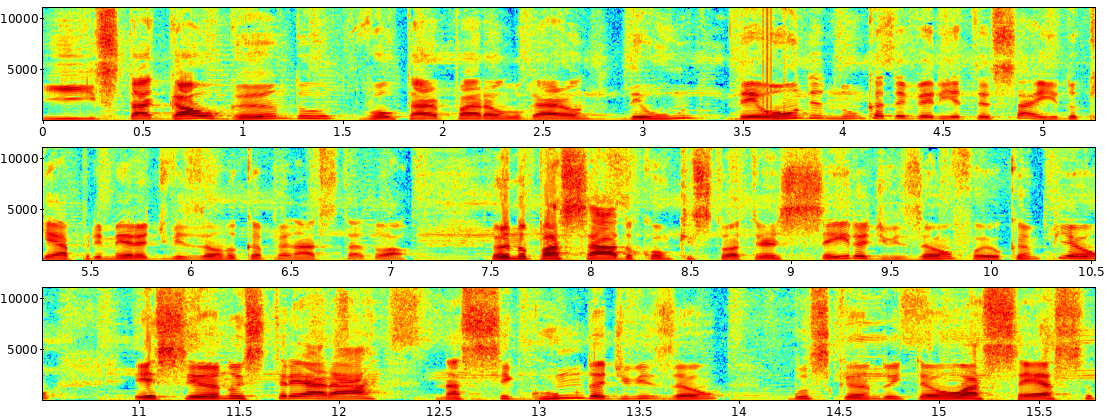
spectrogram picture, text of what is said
e está galgando voltar para um lugar onde, de, um- de onde nunca deveria ter saído, que é a primeira divisão do campeonato estadual. Ano passado conquistou a terceira divisão, foi o campeão. Esse ano estreará na segunda divisão, buscando então o acesso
